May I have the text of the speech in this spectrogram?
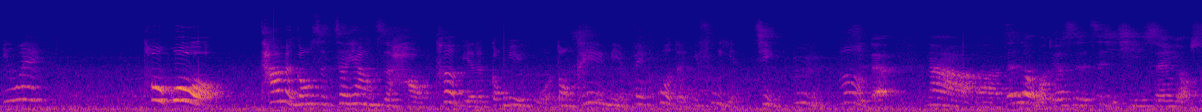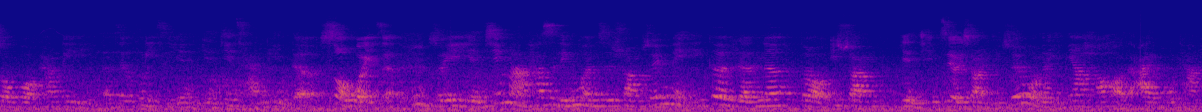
因为透过他们公司这样子好特别的公益活动，可以免费获得一副眼镜。嗯，是的。那呃，真的我就是自己亲身有受过康利呃这个负离子眼眼镜产品的受惠者，所以眼睛嘛，它是灵魂之窗，所以每一个人呢都有一双眼睛，只有一双眼睛，所以我们一定要好好的爱护它。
